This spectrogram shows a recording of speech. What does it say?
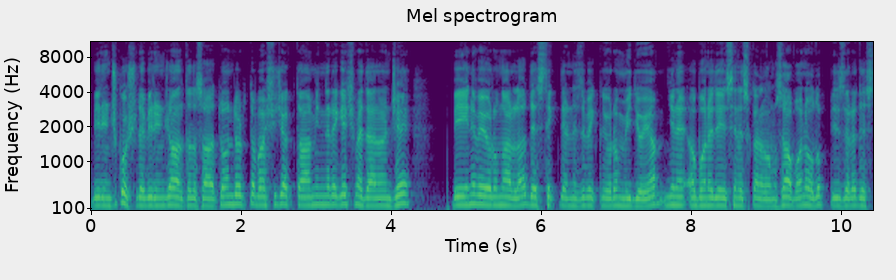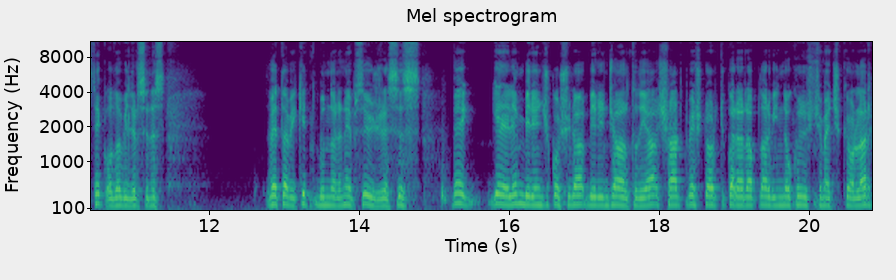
birinci koşuyla birinci altılı saat 14'te başlayacak tahminlere geçmeden önce beğeni ve yorumlarla desteklerinizi bekliyorum videoya. Yine abone değilseniz kanalımıza abone olup bizlere destek olabilirsiniz. Ve tabii ki bunların hepsi ücretsiz. Ve gelelim birinci koşuyla birinci altılıya. Şart 5-4 yukarı Araplar 1900 çime çıkıyorlar.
